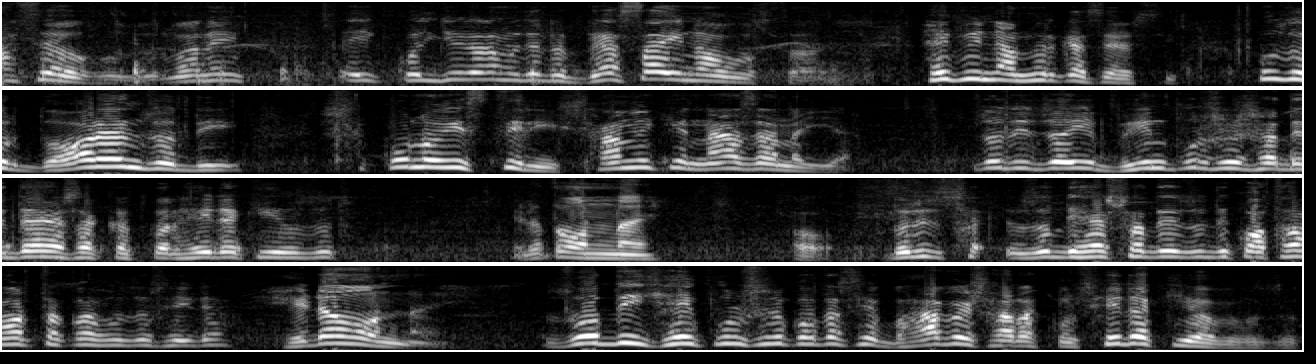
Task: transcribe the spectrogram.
আছেও হুজুর। মানে এই কলজিটার মধ্যে একটা বেসাইন অবস্থা। হেপি নামের কাছে আসছি। হুজুর ধরেন যদি কোনো স্ত্রী স্বামীকে না জানাইয়া যদি যদি ভিন পুরুষের সাথে দেখা সাক্ষাৎ করে সেইটা কি হুজুর? এটা তো অন্যায়। ও যদি যদি হ্যার সাথে যদি কথাবার্তা কয় হুজুর সেইটা? সেটাও অন্যায়। যদি সেই পুরুষের কথা সে ভাবে সারাক্ষণ সেটা কি হবে হুজুর?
